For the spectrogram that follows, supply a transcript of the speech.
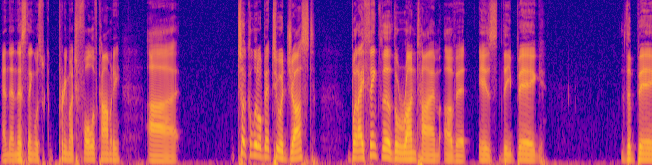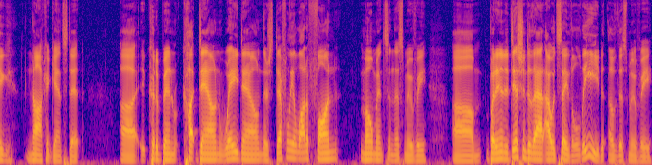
and then this thing was pretty much full of comedy. Uh, took a little bit to adjust, but I think the the runtime of it is the big, the big knock against it. Uh, it could have been cut down, way down. There's definitely a lot of fun moments in this movie. Um, but in addition to that, I would say the lead of this movie,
